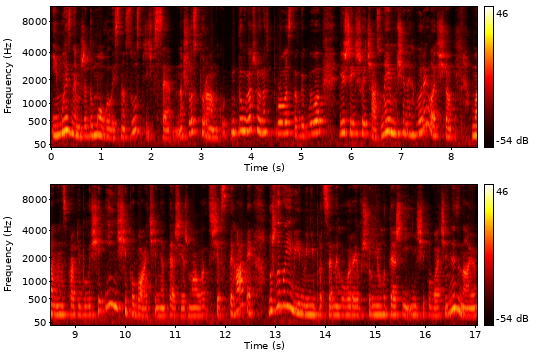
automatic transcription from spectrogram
І ми з ним вже домовились на зустріч все на шосту ранку. Ну, тому що у нас просто не було більше іншого часу. Ну, я йому ще не говорила, що в мене насправді були ще інші побачення, теж я ж мала ще встигати. Можливо, і він мені про це не говорив, що в нього теж є інші побачення, не знаю.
